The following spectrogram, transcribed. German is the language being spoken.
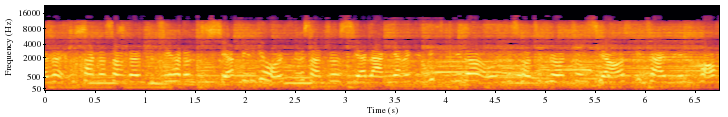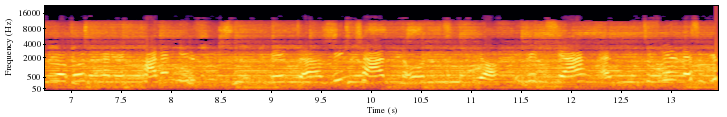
Also ich kann nur sagen, der MPC hat uns sehr viel geholfen. Wir sind schon sehr langjährige Mitglieder und das hat sich für uns schon sehr ausgezahlt mit Kaufüberbrückungen, mit Pannenhilfen, mit äh, Windschaden und ja, ich bin sehr also ein zufriedenes also und.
